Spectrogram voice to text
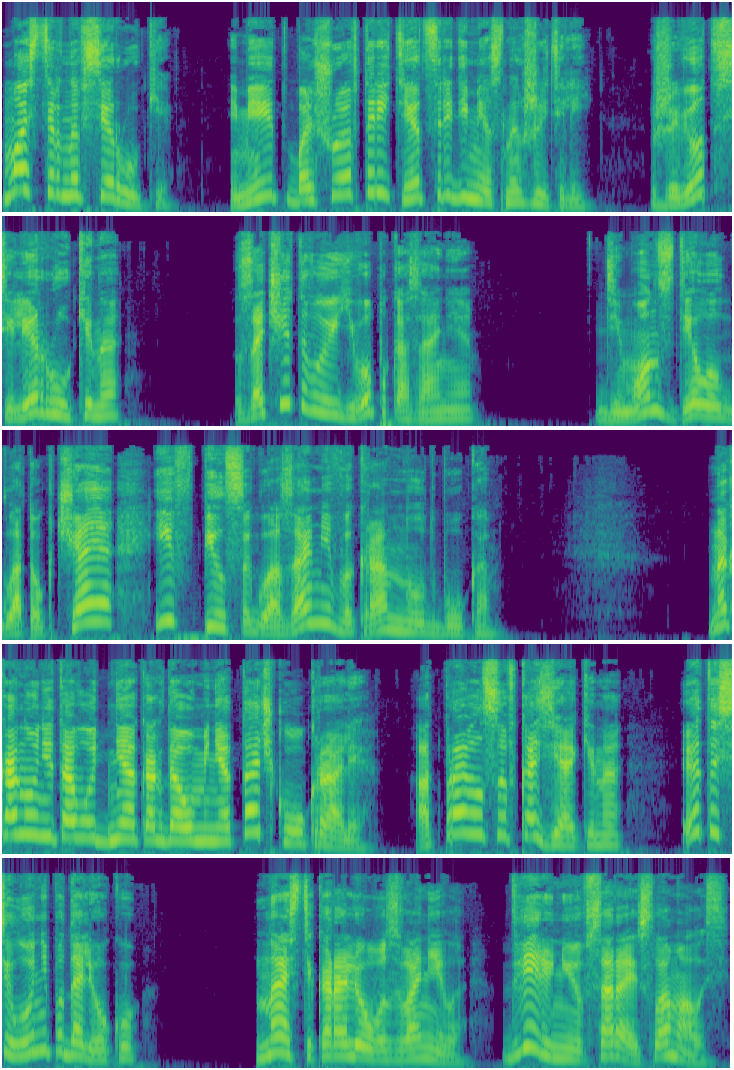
мастер на все руки, имеет большой авторитет среди местных жителей. Живет в селе Рукино. Зачитываю его показания. Димон сделал глоток чая и впился глазами в экран ноутбука. Накануне того дня, когда у меня тачку украли, отправился в Козякино. Это село неподалеку. Настя Королева звонила. Дверь у нее в сарае сломалась.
